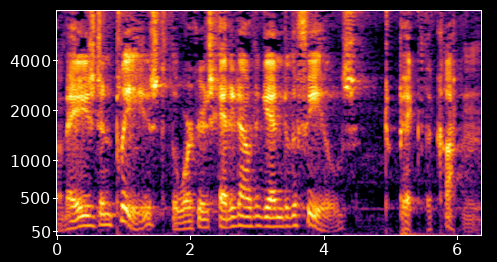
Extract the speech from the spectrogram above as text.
Amazed and pleased, the workers headed out again to the fields to pick the cotton.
